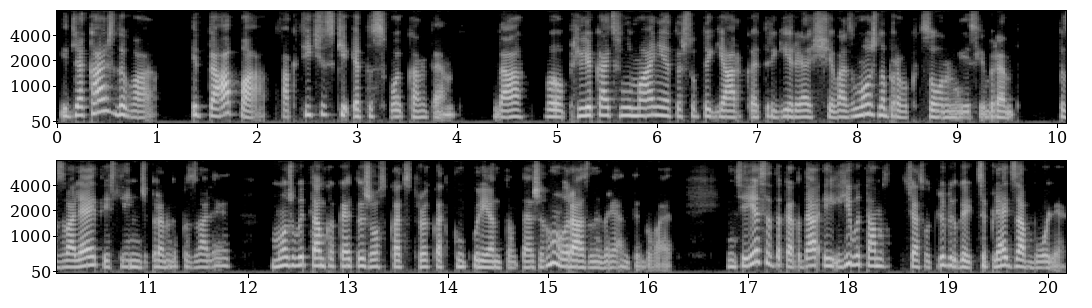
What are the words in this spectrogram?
И для каждого этапа фактически это свой контент да, привлекать внимание, это что-то яркое, триггерящее, возможно, провокационное, если бренд позволяет, если имидж бренда позволяет. Может быть, там какая-то жесткая отстройка от конкурентов даже, ну, разные варианты бывают. Интерес это когда, либо там сейчас вот любят говорить, цеплять за боли.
